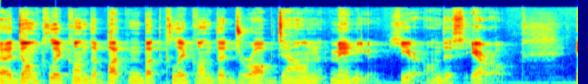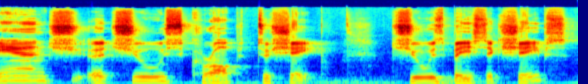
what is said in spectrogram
uh, don't click on the button but click on the drop down menu here on this arrow and ch uh, choose crop to shape choose basic shapes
